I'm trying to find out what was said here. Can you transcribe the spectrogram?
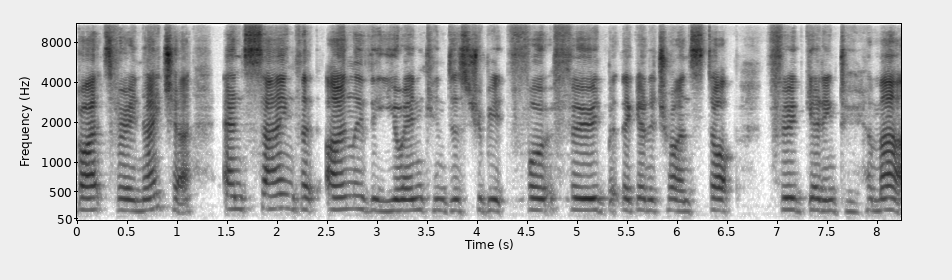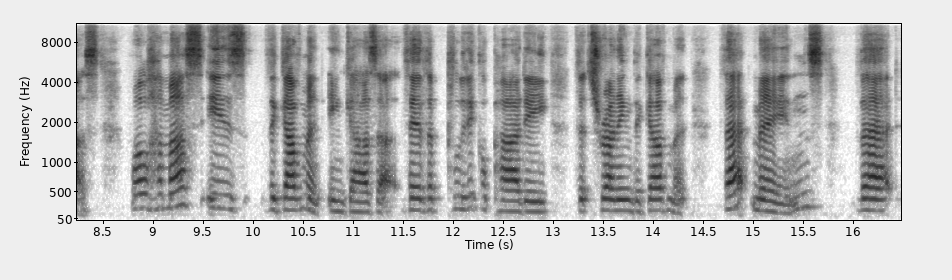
by its very nature, and saying that only the UN can distribute food, but they're going to try and stop food getting to Hamas. Well, Hamas is the government in Gaza. They're the political party that's running the government. That means that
